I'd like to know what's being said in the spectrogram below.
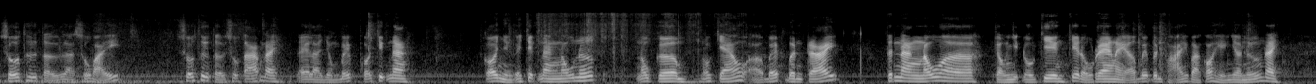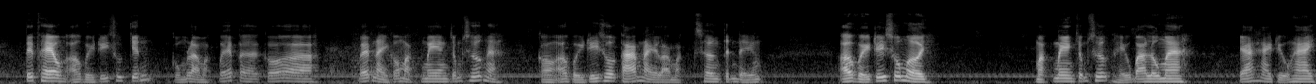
số thứ tự là số 7 số thứ tự số 8 đây. Đây là dòng bếp có chức năng. Có những cái chức năng nấu nước nấu cơm nấu cháo ở bếp bên trái. Tính năng nấu uh, chọn nhiệt độ chiên chế độ rang này ở bếp bên phải và có hiện giờ nướng đây. Tiếp theo ở vị trí số 9 cũng là mặt bếp uh, có uh, bếp này có mặt men chống xước nè. Còn ở vị trí số 8 này là mặt sơn tĩnh điện. Ở vị trí số 10 mặt men chống xước hiệu Paloma giá 2 triệu 2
